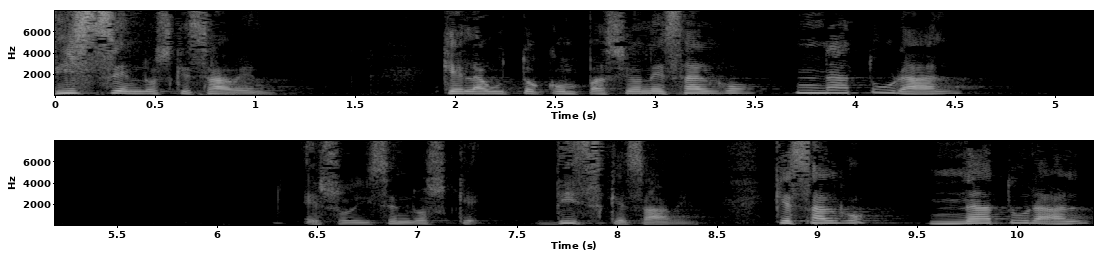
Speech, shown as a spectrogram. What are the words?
Dicen los que saben que la autocompasión es algo natural. Eso dicen los que dicen que saben, que es algo natural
